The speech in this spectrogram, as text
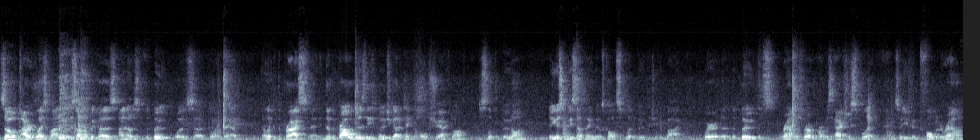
So I replaced mine over the summer because I noticed the boot was uh, going bad. I looked at the price. Uh, The, the problem is these boots, you gotta take the whole shaft off to slip the boot on. There used to be something that was called a split boot that you could buy, where the, the boot that's around this rubber part was actually split. And so you could fold it around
